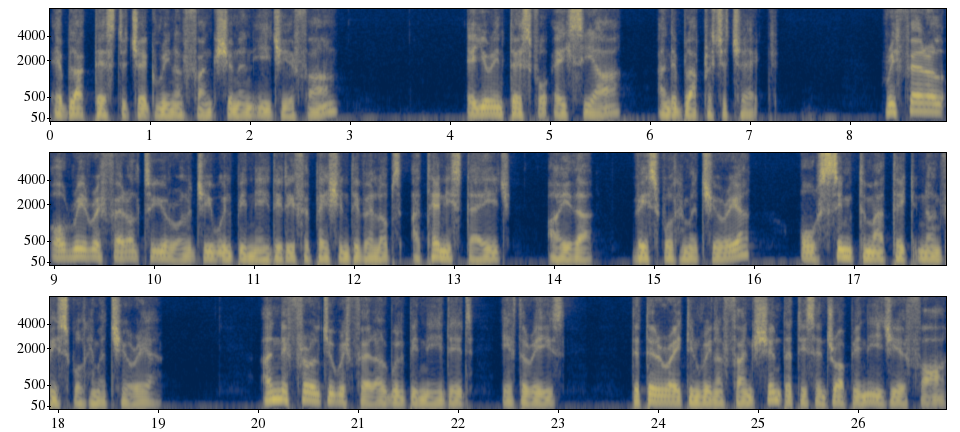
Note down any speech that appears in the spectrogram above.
a blood test to check renal function and EGFR, a urine test for ACR, and a blood pressure check. Referral or re-referral to urology will be needed if a patient develops at any stage either visible hematuria or symptomatic non-visible hematuria. A nephrology referral will be needed if there is deteriorating renal function, that is a drop in EGFR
